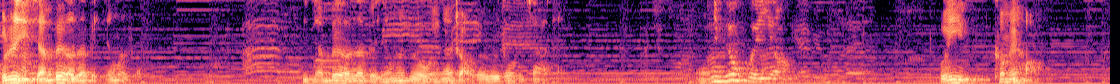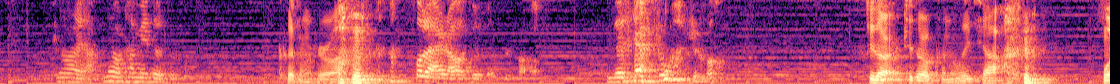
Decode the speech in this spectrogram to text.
不是以前贝勒在北京的时候，以前贝勒在北京的时候，我应该找的时候都是夏天。你不用回忆了，回忆可美好，知道呀。那会儿还没得痔可能是吧？后来然后就得痔疮了。你在家住了之后，这段这段可能会掐，我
